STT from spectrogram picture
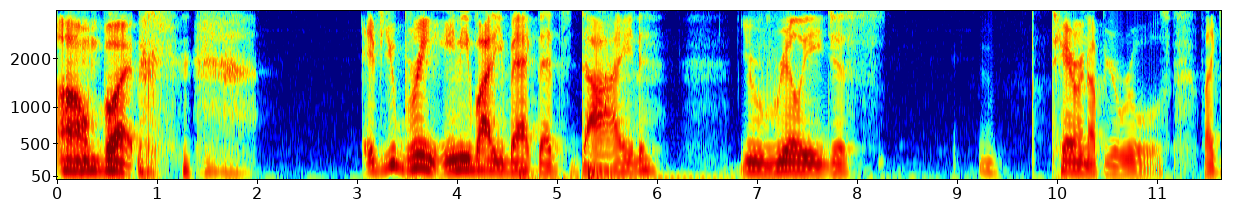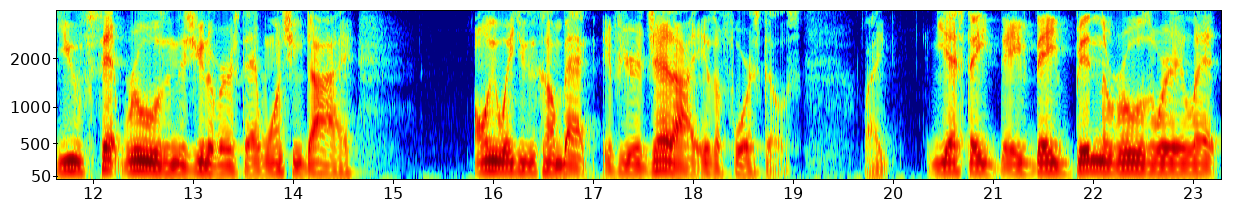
Um, but if you bring anybody back that's died, you're really just tearing up your rules. Like you've set rules in this universe that once you die, only way you can come back if you're a Jedi is a Force ghost. Like yes, they they they've been the rules where they let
